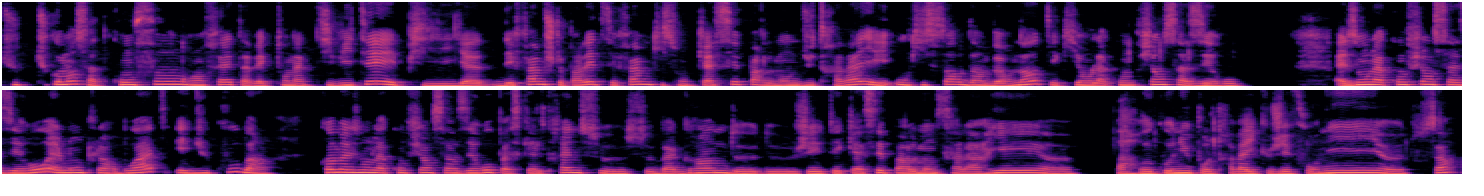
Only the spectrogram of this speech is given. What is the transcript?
tu, commences à te confondre en fait avec ton activité. Et puis il y a des femmes, je te parlais de ces femmes qui sont cassées par le monde du travail ou qui sortent d'un burn-out et qui ont la confiance à zéro. Elles ont la confiance à zéro, elles montent leur boîte et du coup, ben, comme elles ont la confiance à zéro parce qu'elles traînent ce, background de, de j'ai été cassée par le monde salarié, euh, pas reconnues pour le travail que j'ai fourni, euh, tout ça,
